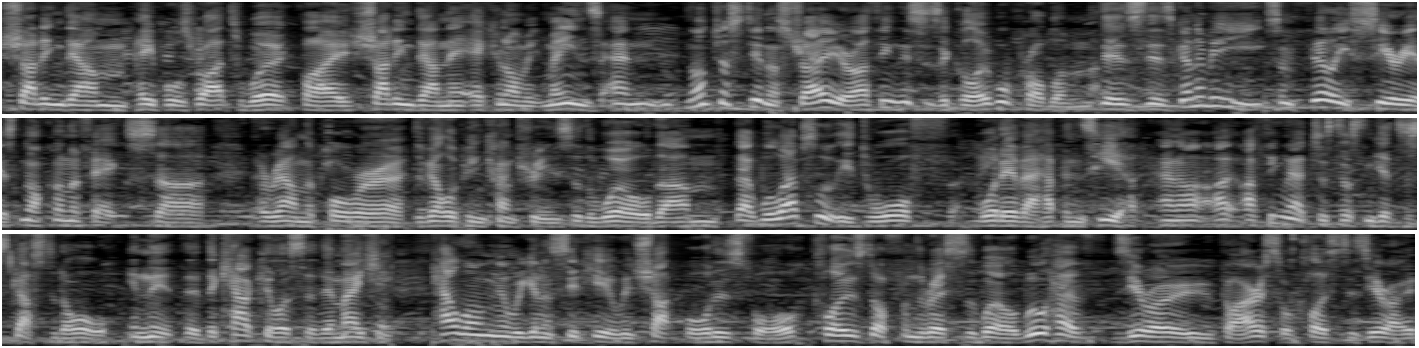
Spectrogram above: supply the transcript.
shutting down people's right to work, by shutting down their economic means, and not just in Australia. I think this is a global problem. There's there's going to be some fairly serious knock-on effects uh, around the poorer developing countries of the world um, that will absolutely dwarf whatever happens here. And I, I think that just doesn't get discussed at all in the, the, the calculus that they're making. How long are we going to sit here with shut borders for, closed off from the rest of the world? We'll have zero virus or close to zero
